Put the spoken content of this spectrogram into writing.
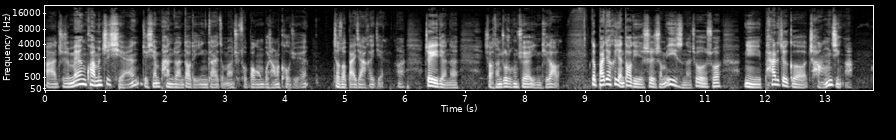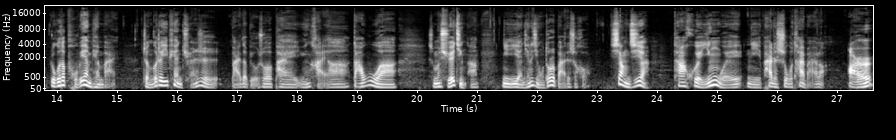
啊，就是没按快门之前就先判断到底应该怎么样去做曝光补偿的口诀，叫做白加黑减啊。这一点呢。小唐朱同学已经提到了，那白加黑减到底是什么意思呢？就是说，你拍的这个场景啊，如果它普遍偏白，整个这一片全是白的，比如说拍云海啊、大雾啊、什么雪景啊，你眼前的景物都是白的时候，相机啊，它会因为你拍的事物太白了而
